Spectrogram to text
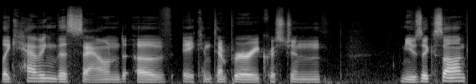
like having the sound of a contemporary Christian music song.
